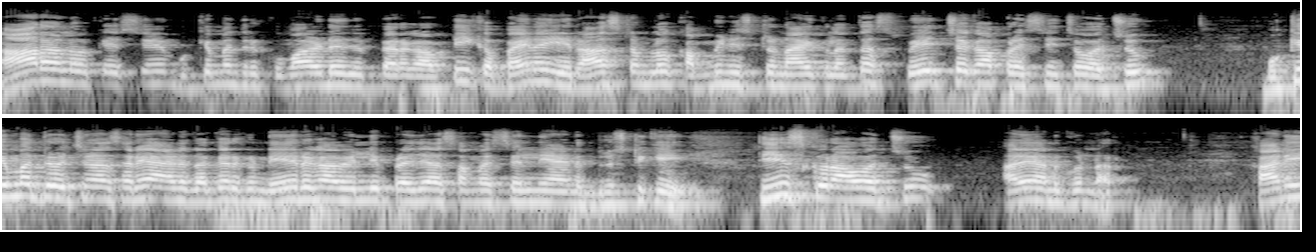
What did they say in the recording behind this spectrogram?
నారా లోకేష్ ముఖ్యమంత్రి కుమారుడే చెప్పారు కాబట్టి ఇక పైన ఈ రాష్ట్రంలో కమ్యూనిస్టు నాయకులంతా స్వేచ్ఛగా ప్రశ్నించవచ్చు. ముఖ్యమంత్రి వచ్చినా సరే ఆయన దగ్గరకు నేరుగా వెళ్ళి ప్రజా సమస్యల్ని ఆయన దృష్టికి తీసుకురావచ్చు అని అనుకున్నారు. కానీ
